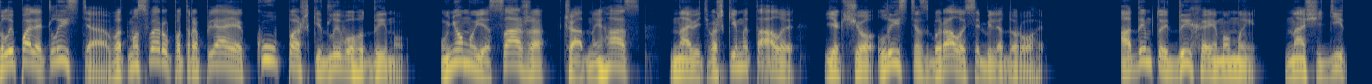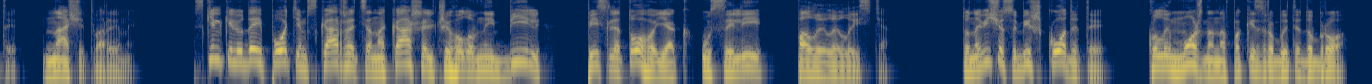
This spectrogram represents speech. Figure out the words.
Коли палять листя, в атмосферу потрапляє купа шкідливого диму. У ньому є сажа, чадний газ, навіть важкі метали, якщо листя збиралося біля дороги. А дим той дихаємо ми, наші діти, наші тварини. Скільки людей потім скаржаться на кашель чи головний біль після того, як у селі палили листя? То навіщо собі шкодити, коли можна навпаки зробити добро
